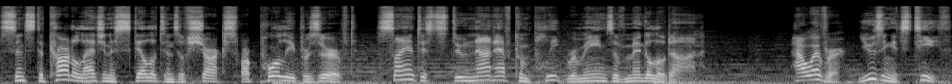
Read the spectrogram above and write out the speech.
Since the cartilaginous skeletons of sharks are poorly preserved, scientists do not have complete remains of Megalodon. However, using its teeth,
